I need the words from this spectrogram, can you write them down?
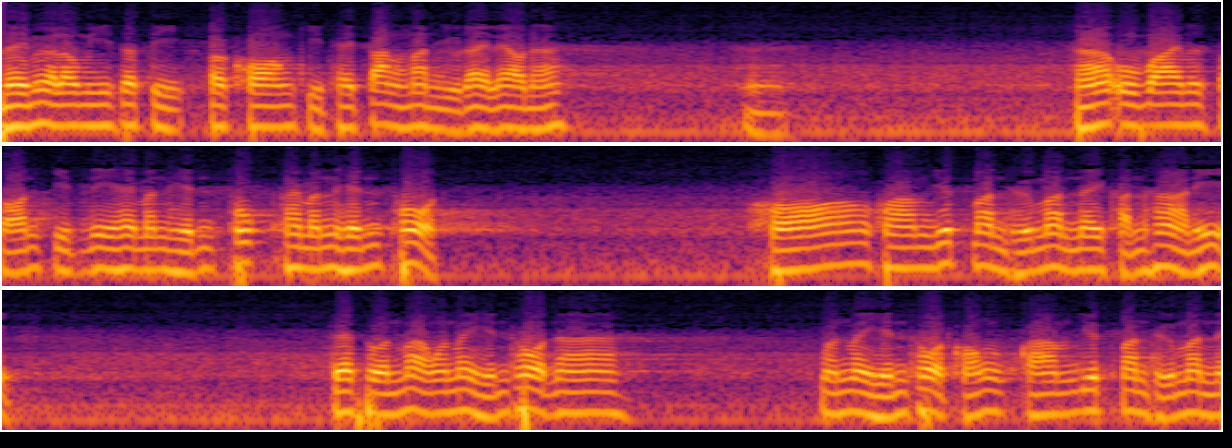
ในเมื่อเรามีสติประคองจิตให้ตั้งมั่นอยู่ได้แล้วนะหาอุบายมาสอนจิตนี่ให้มันเห็นทุกข์ให้มันเห็นโทษ ของความยึดมั่นถือมั่นในขันห้านี้ แต่ส่วนมากมันไม่เห็นโทษนะ มันไม่เห็นโทษของความยึดมั่นถือมั่นใน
